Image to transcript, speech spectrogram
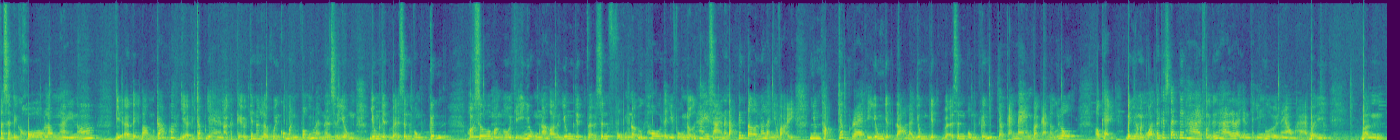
Nó sẽ bị khô lâu ngày nó dễ bị bong tróc á, dễ bị tróc da nọ các kiểu. Cho nên lời khuyên của mình vẫn là nên sử dụng dung dịch vệ sinh vùng kính. Hồi xưa mọi người chỉ dùng nó gọi là dung dịch vệ sinh phụ nữ thôi tại vì phụ nữ hay xài nó đặt cái tên nó là như vậy. Nhưng thật chất ra thì dung dịch đó là dung dịch vệ sinh vùng kính cho cả nam và cả nữ luôn. Ok bây giờ mình qua tới cái step thứ hai phần thứ hai đó là dành cho những người nào mà bị bệnh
